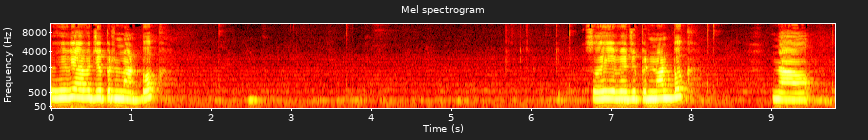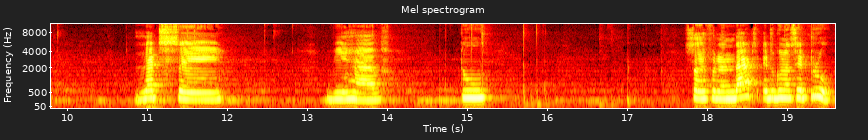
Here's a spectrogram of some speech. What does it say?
so here we have a Jupyter notebook. So here we have a Jupyter notebook. Now let's say we have two. So if we run that, it's gonna say true.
